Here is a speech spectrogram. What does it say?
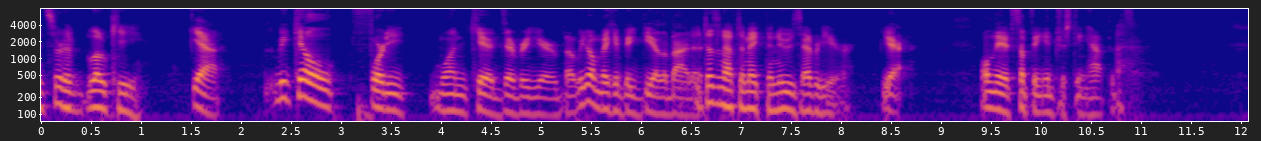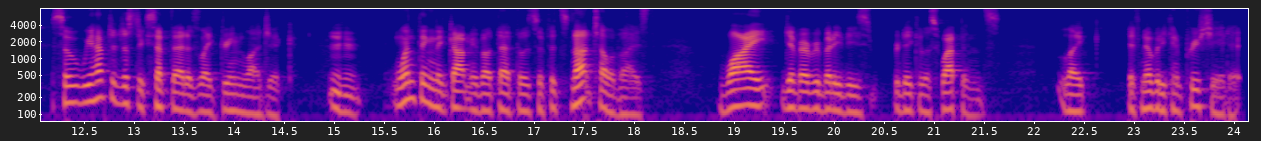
it's sort of low key. Yeah. We kill 41 kids every year, but we don't make a big deal about It it. doesn't have to make the news every year. Yeah. Only if something interesting happens. So we have to just accept that as like dream logic. Mm-hmm. One thing that got me about that though is if it's not televised, why give everybody these ridiculous weapons? Like if nobody can appreciate it,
